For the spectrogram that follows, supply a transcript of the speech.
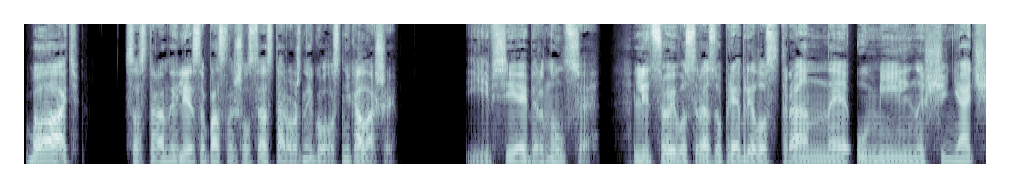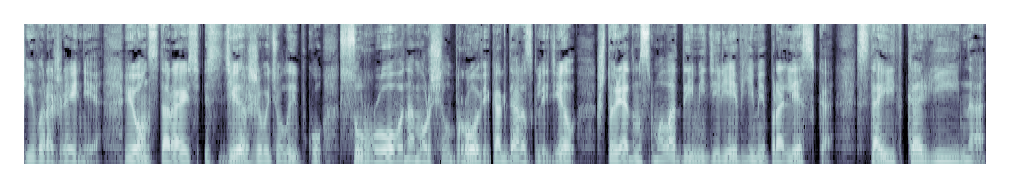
«Бать!» — со стороны леса послышался осторожный голос Николаши. Евсей обернулся Лицо его сразу приобрело странное, умильно-щенячье выражение, и он, стараясь сдерживать улыбку, сурово наморщил брови, когда разглядел, что рядом с молодыми деревьями пролеска стоит Карина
